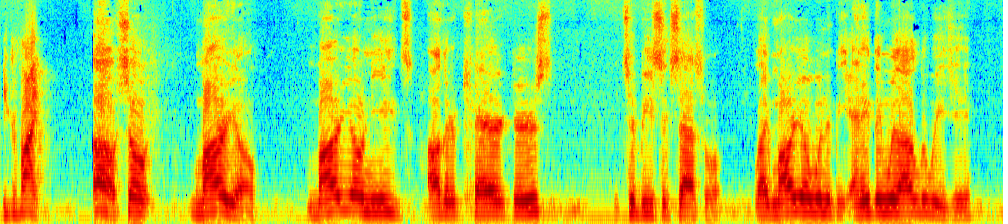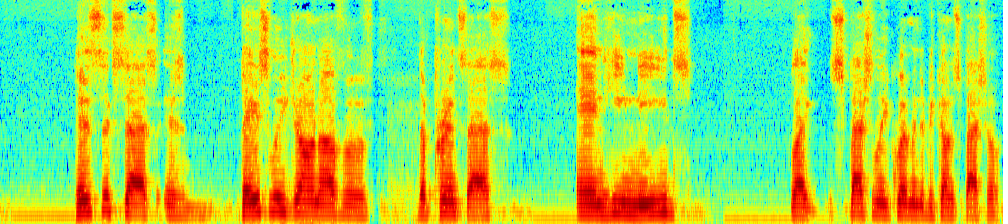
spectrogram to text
You can fight. Oh, so Mario. Mario needs other characters to be successful. Like Mario wouldn't be anything without Luigi. His success is basically drawn off of the princess, and he needs like special equipment to become special.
